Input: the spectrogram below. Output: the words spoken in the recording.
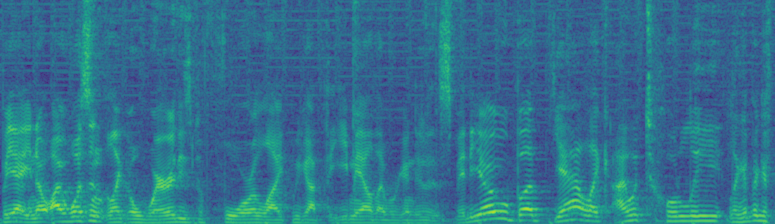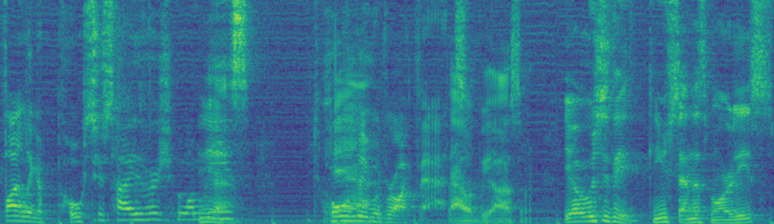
But yeah, you know, I wasn't like aware of these before like we got the email that we're gonna do this video. But yeah, like I would totally like if I could find like a poster size version of one of Yeah. these, totally Yeah. would rock that. That would be awesome. Yo, Teeth, can you send us more of these?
